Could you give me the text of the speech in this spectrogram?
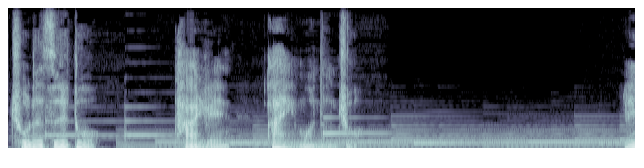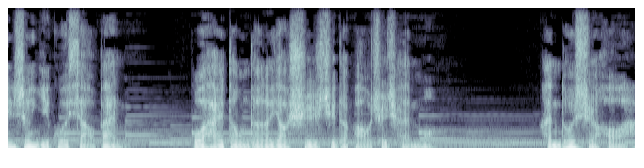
除了自渡，他人爱莫能助。人生已过小半，我还懂得了要适时的保持沉默。很多时候啊，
